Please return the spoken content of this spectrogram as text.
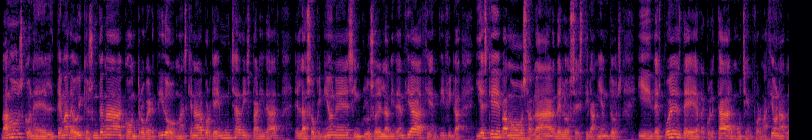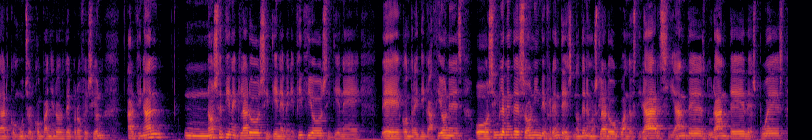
Vamos con el tema de hoy, que es un tema controvertido, más que nada porque hay mucha disparidad en las opiniones, incluso en la evidencia científica. Y es que vamos a hablar de los estiramientos y después de recolectar mucha información, hablar con muchos compañeros de profesión, al final mm, no se tiene claro si tiene beneficios, si tiene eh, contraindicaciones o simplemente son indiferentes. No tenemos claro cuándo estirar, si antes, durante, después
